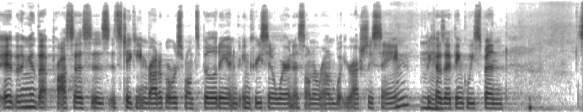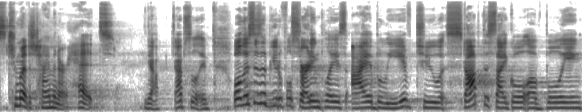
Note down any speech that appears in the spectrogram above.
I think that that process is it's taking radical responsibility and increasing awareness on around what you're actually saying mm-hmm. because I think we spend too much time in our heads. Yeah, absolutely. Well, this is a beautiful starting place, I believe, to stop the cycle of bullying.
